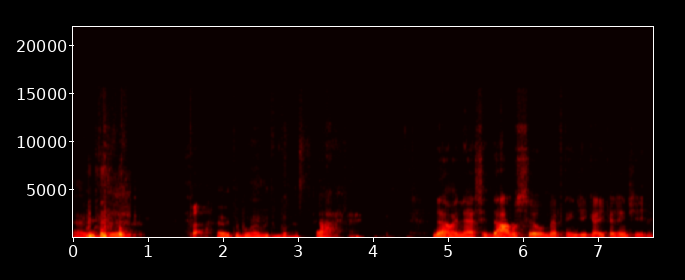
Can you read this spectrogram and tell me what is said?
É muito boa. É muito boa, é muito boa essa. Ai, Não, LS, dá o seu BFT Indica aí que a gente.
